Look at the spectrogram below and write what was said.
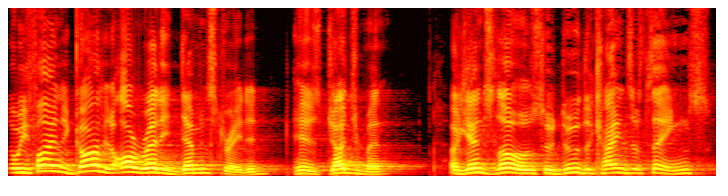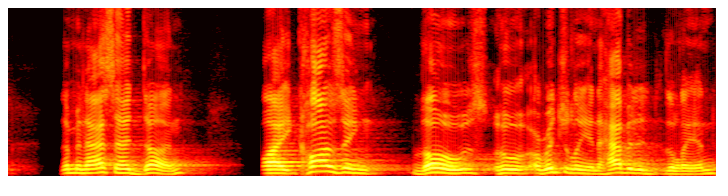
So we find that God had already demonstrated his judgment against those who do the kinds of things that Manasseh had done by causing those who originally inhabited the land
